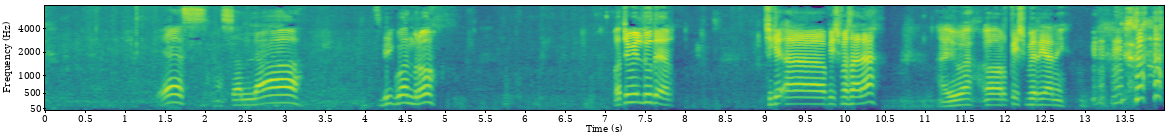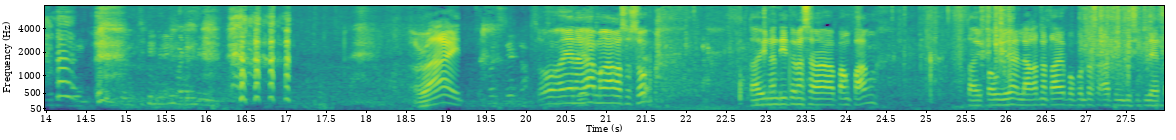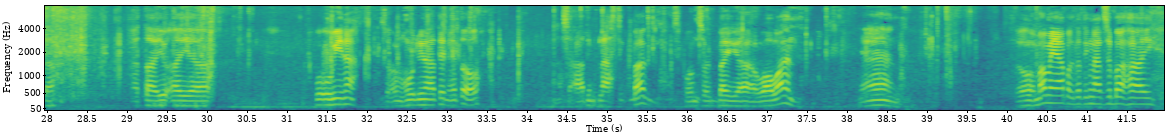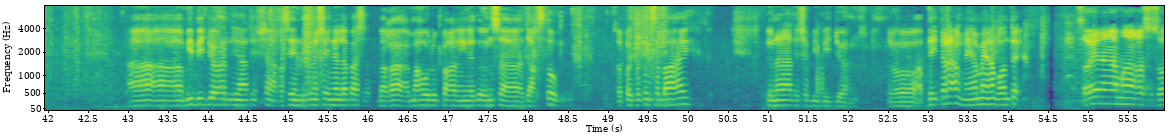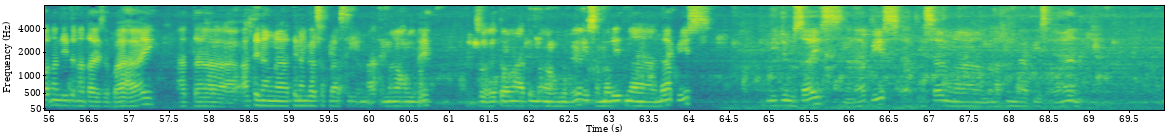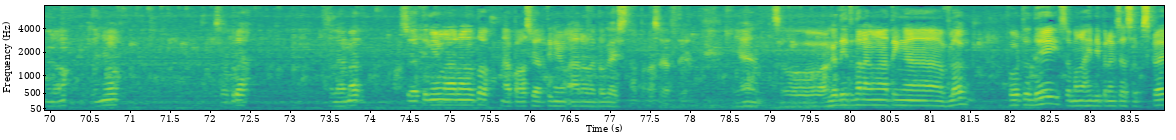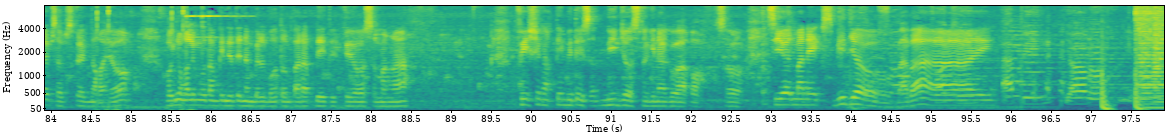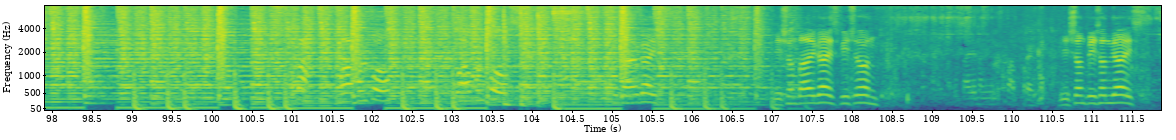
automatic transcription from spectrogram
Yes. Mashallah. It's big one, bro. What you will do there? Chicken, uh, fish masala? Aywa. Or fish biryani? Alright. So, ayan na nga mga kasuso. Tayo nandito na sa Pangpang. Tayo pa uwi na. Lakad na tayo papunta sa ating bisikleta. At tayo ay uh, uuwi na. So, ang huli natin, ito oh. Nasa ating plastic bag. Sponsored by uh, Wawan. Yan. So, mamaya pagdating natin sa bahay, ah uh, bibidyohan din natin siya kasi hindi ko na siya inalabas at baka mahulog pa kanina doon sa jackstone. So, pagdating sa bahay, doon na natin siya bibidyohan. So, update na lang, maya maya ng konti. So, ayun na nga mga kasuso, nandito na tayo sa bahay at uh, atin ang uh, tinanggal sa plastic ang ating mga huli. So, ito ang ating mga huli, isang maliit na napis, medium size na napis at isang uh, malaking napis. Ayan. Ano? Nyo. Sobra. Salamat. Swerte ngayong araw na to. Napakaswerte ngayong araw na to guys. Napakaswerte. Ayan. So, hanggang dito na lang ang ating ah, vlog for today. Sa mga hindi pa nagsasubscribe, subscribe na kayo. Huwag nyo kalimutang pindutin ang bell button para updated kayo sa mga fishing activities at videos na ginagawa ko. So, see you in my next video. Bye-bye! Vision tayo guys, vision. Tayo ng spot pre. Vision, vision guys.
